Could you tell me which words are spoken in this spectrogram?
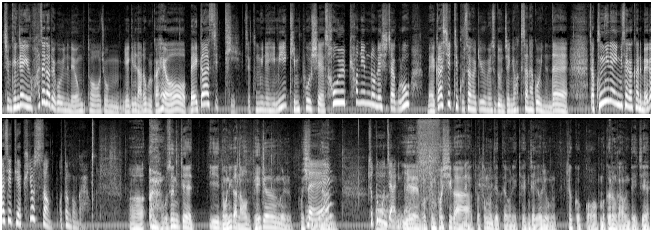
지금 굉장히 화제가 되고 있는 내용부터 좀 얘기를 나눠볼까 해요. 메가시티, 이제 국민의힘이 김포시의 서울 편입론을 시작으로 메가시티 구상을 띄우면서 논쟁이 확산하고 있는데, 자, 국민의힘이 생각하는 메가시티의 필요성 어떤 건가요? 어, 우선 이제 이 논의가 나온 배경을 보시면 네. 교통 문제 어, 아닌가요? 예, 뭐 김포시가 네. 교통 문제 때문에 굉장히 어려움을 겪었고 뭐 그런 가운데 이제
